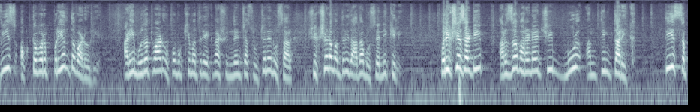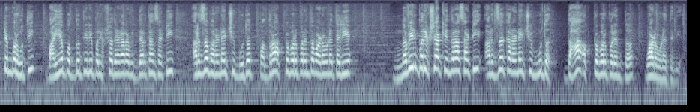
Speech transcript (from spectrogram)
वीस ऑक्टोबरपर्यंत वाढवली आहे आणि ही मुदतवाढ उपमुख्यमंत्री एकनाथ शिंदेंच्या सूचनेनुसार शिक्षण मंत्री दादा भुसेंनी केली. परीक्षेसाठी अर्ज भरण्याची मूळ अंतिम तारीख तीस सप्टेंबर होती. बाह्य पद्धतीने परीक्षा देणाऱ्या विद्यार्थ्यांसाठी अर्ज भरण्याची मुदत पंधरा ऑक्टोबरपर्यंत वाढवण्यात आली आहे. नवीन परीक्षा केंद्रासाठी अर्ज करण्याची मुदत दहा ऑक्टोबरपर्यंत वाढवण्यात आली आहे.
